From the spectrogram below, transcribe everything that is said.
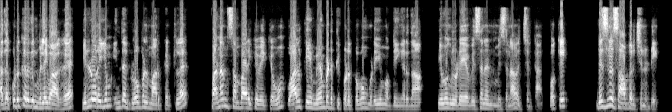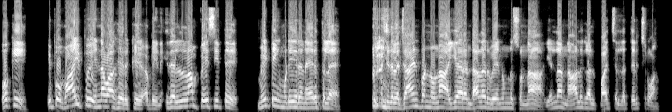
அதை கொடுக்கறதின் விளைவாக எல்லோரையும் இந்த குளோபல் மார்க்கெட்ல பணம் சம்பாதிக்க வைக்கவும் வாழ்க்கையை மேம்படுத்தி கொடுக்கவும் முடியும் அப்படிங்கிறது தான் இவங்களுடைய விசன் அண்ட் மிஷனா வச்சிருக்காங்க. ஓகே பிசினஸ் ஆப்பர்ச்சுனிட்டி ஓகே இப்போ வாய்ப்பு என்னவாக இருக்கு அப்படின்னு இதெல்லாம் பேசிட்டு மீட்டிங் முடிகிற நேரத்துல இதுல ஜாயின் பண்ணோம்னா ஐயாயிரம் டாலர் வேணும்னு சொன்னா எல்லாம் நாலு கால் பாய்ச்சல்ல தெரிச்சிருவாங்க.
